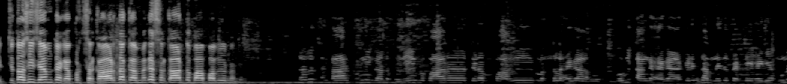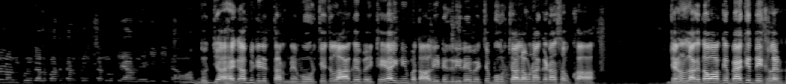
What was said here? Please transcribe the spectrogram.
ਇਹ 'ਚ ਤਾਂ ਅਸੀਂ ਸਹਿਮਤ ਹੈਗਾ ਪਰ ਸਰਕਾਰ ਦਾ ਕੰਮ ਹੈਗਾ, ਸਰਕਾਰ ਦਬਾਅ ਪਾਵੇ ਉਹਨਾਂ ਤੇ। ਸਰ ਨਹੀਂ ਗੱਲ ਸੁਣੀ? ਵਪਾਰ, ਜਿਹੜਾ ਵਪਾਰ ਵੀ ਮੰਡਲ ਹੈਗਾ, ਉਹ ਵੀ ਤੰਗ ਹੈਗਾ। ਜਿਹੜੇ ਧਰਨੇ ਤੇ ਬੈਠੇ ਹੈਗੇ ਉਹਨਾਂ ਨਾਲ ਵੀ ਕੋਈ ਗੱਲਬਾਤ ਕਰਦੀ ਕਰਨ ਨੂੰ ਤਿਆਰ ਨਹੀਂ ਹੈਗੀ, ਕੀ ਕੰਮ ਦੂਜਾ ਹੈਗਾ ਵੀ ਜਿਹੜੇ ਧਰਨੇ ਮੋਰਚੇ ਚ ਲਾ ਕੇ ਬੈਠੇ ਆ, ਇੰਨੀ 42 ਡਿਗਰੀ ਦੇ ਵਿੱਚ ਮੋਰਚਾ ਲਾਉਣਾ ਕਿਹੜਾ ਸੌਖਾ? ਜਿਹਨਾਂ ਲੱਗਦਾ ਉਹ ਆ ਕੇ ਬਹਿ ਕੇ ਦੇਖ ਲੈਣ।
